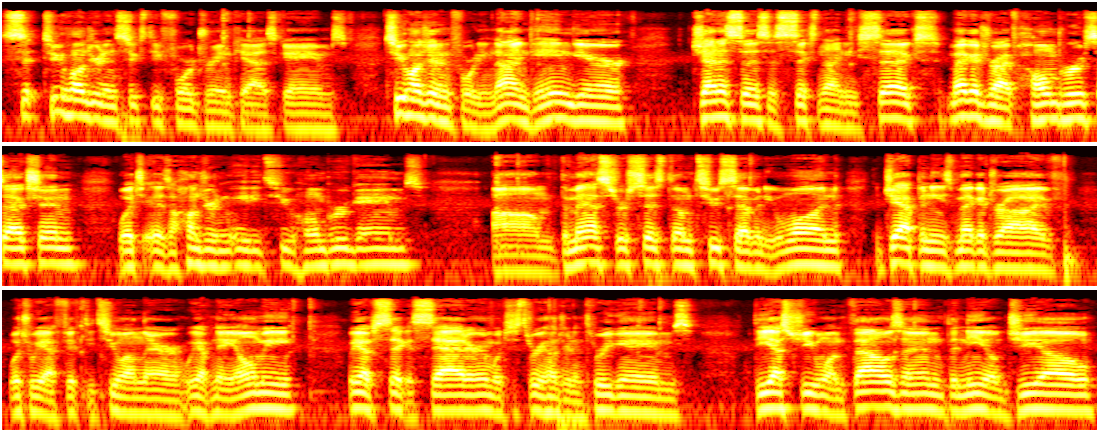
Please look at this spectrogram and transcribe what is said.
264 Dreamcast games, 249 Game Gear, Genesis is 696, Mega Drive Homebrew section, which is 182 homebrew games, um, the Master System 271, the Japanese Mega Drive, which we have 52 on there. We have Naomi, we have Sega Saturn, which is 303 games, the SG 1000, the Neo Geo.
